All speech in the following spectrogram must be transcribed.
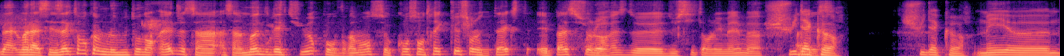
Bah, voilà, c'est exactement comme le bouton dans Edge, c'est un, mode lecture pour vraiment se concentrer que sur le texte et pas sur le reste de- du site en lui-même. Je suis Ah, d'accord. Je suis d'accord. Mais euh,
